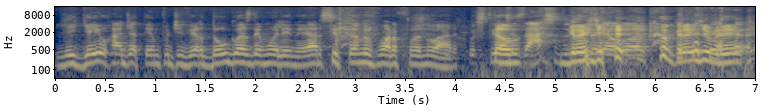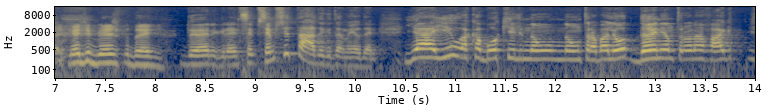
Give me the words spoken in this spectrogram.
liguei o rádio a tempo de ver Douglas de Moliner citando o Forfã no ar. Os então, grande, um grande, beijo, grande beijo pro Dani. Dani, grande, sempre, sempre citado aqui também o Dani. E aí acabou que ele não, não trabalhou, Dani entrou na vaga e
